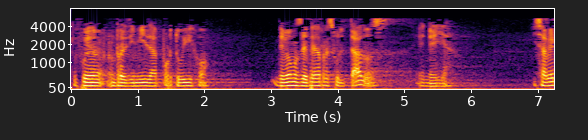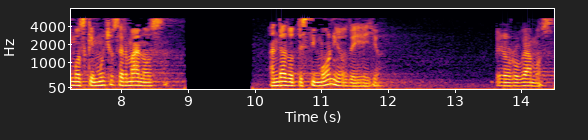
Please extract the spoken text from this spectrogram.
que fue redimida por tu Hijo, debemos de ver resultados en ella. Y sabemos que muchos hermanos han dado testimonio de ello. Pero rogamos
